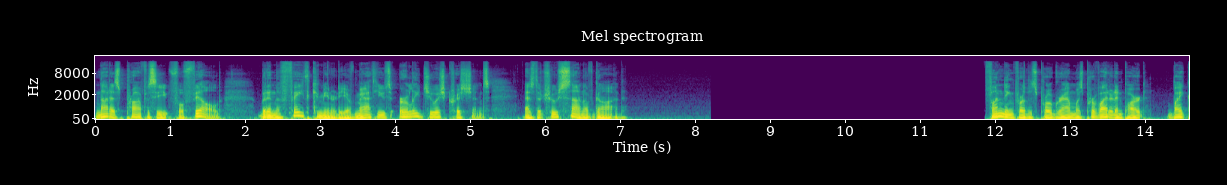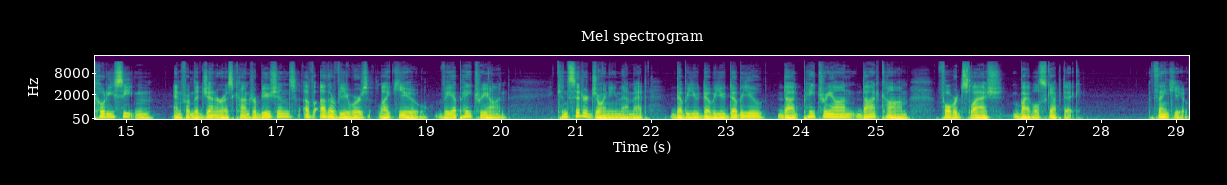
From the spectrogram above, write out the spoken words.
not as prophecy fulfilled, but in the faith community of Matthew's early Jewish Christians as the true Son of God. Funding for this program was provided in part by Cody Seaton and from the generous contributions of other viewers like you via Patreon. Consider joining them at www.patreon.com forward slash Bible Skeptic. Thank you.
